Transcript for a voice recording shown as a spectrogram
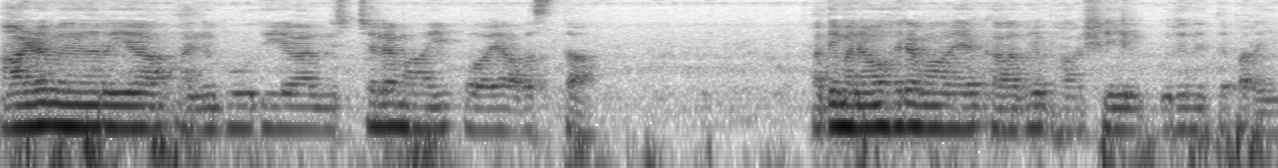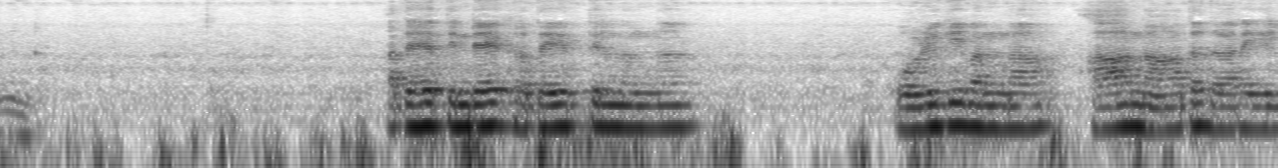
ആഴമേറിയ അനുഭൂതിയാൽ നിശ്ചലമായി പോയ അവസ്ഥ അതിമനോഹരമായ കാവ്യഭാഷയിൽ ഗുരുനിത്യ പറയുന്നുണ്ട്. അദ്ദേഹത്തിന്റെ ഹൃദയത്തിൽ നിന്ന് ഒഴുകി വന്ന ആ നാദധാരയിൽ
